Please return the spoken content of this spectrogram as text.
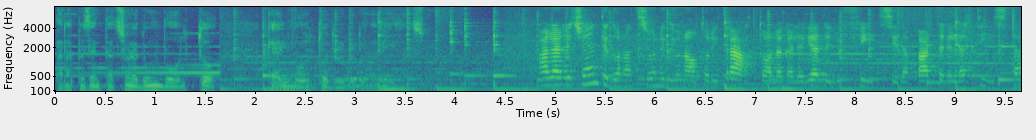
la rappresentazione di un volto che è il volto di, di una vita. Insomma. Alla recente donazione di un autoritratto alla Galleria degli Uffizi da parte dell'artista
